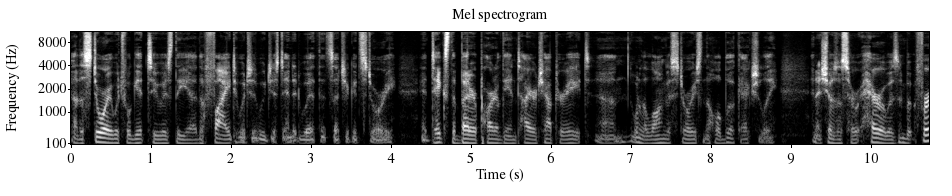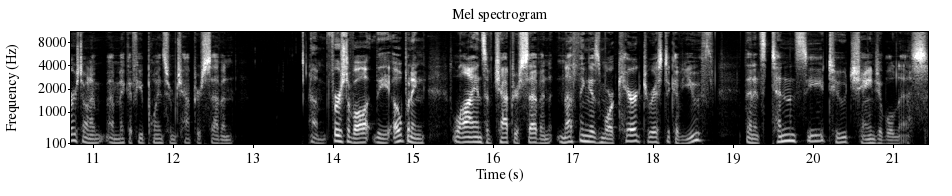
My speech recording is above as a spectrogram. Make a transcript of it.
Uh, the story, which we'll get to, is the uh, the fight, which we just ended with. It's such a good story. It takes the better part of the entire chapter eight, um, one of the longest stories in the whole book, actually, and it shows us her heroism. But first, I want to uh, make a few points from chapter seven. Um, first of all, the opening lines of chapter 7 nothing is more characteristic of youth than its tendency to changeableness.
